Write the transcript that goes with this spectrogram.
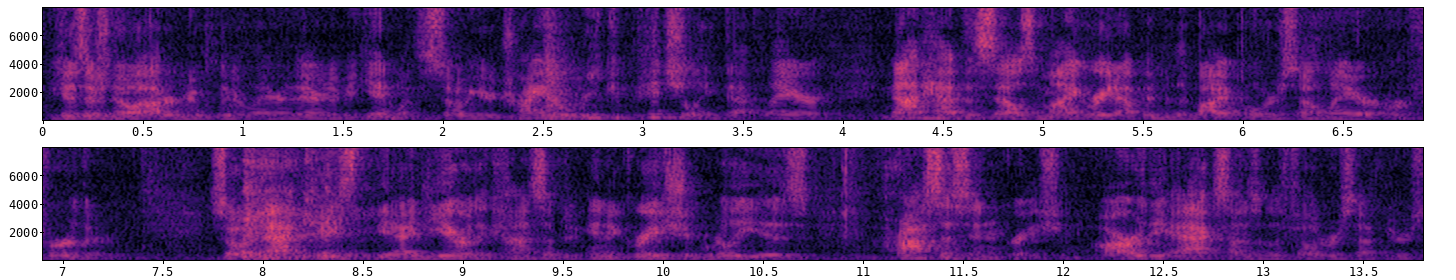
because there's no outer nuclear layer there to begin with. So you're trying to recapitulate that layer not have the cells migrate up into the bipolar cell layer or further. So in that case, the idea or the concept of integration really is process integration. Are the axons of the photoreceptors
